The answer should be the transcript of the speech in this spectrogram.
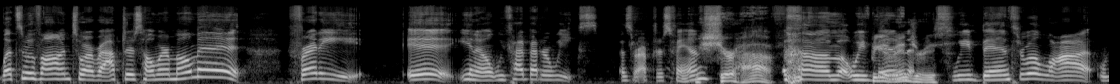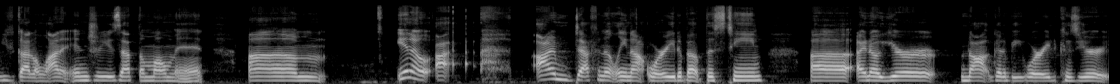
let's move on to our Raptors Homer moment. Freddie, it you know we've had better weeks as Raptors fans. We sure have. Um, we've Speaking been injuries. We've been through a lot. We've got a lot of injuries at the moment. Um, you know, I I'm definitely not worried about this team. Uh, I know you're not going to be worried because you're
